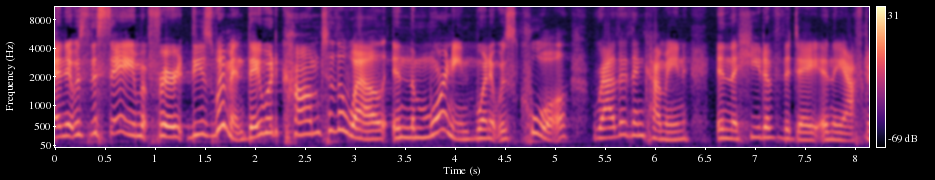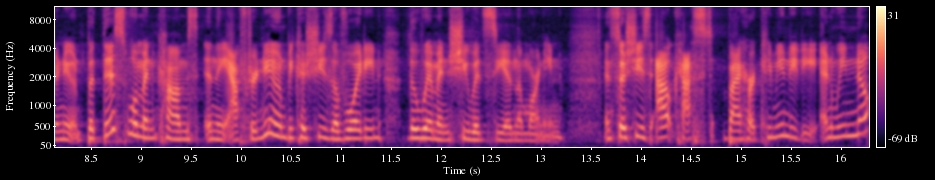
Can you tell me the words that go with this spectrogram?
And it was the same for these women. They would come to the well in the morning when it was cool rather than coming in the heat of the day in the afternoon. But this woman comes in the afternoon because she's avoiding the women she would see in the morning. And so she's outcast by her community. And we know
